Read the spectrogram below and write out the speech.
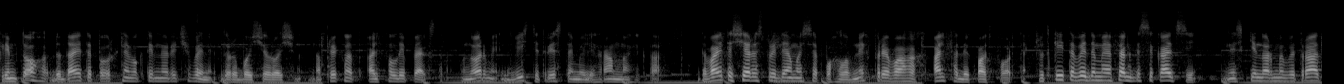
Крім того, додайте поверхнево активної речовини до робочого розчину, наприклад, альфа-лип екстра у нормі 200-300 мг на гектар. Давайте ще раз пройдемося по головних перевагах альфа-адекват Форте. Швидкий та видимий ефект десикації, низькі норми витрат,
